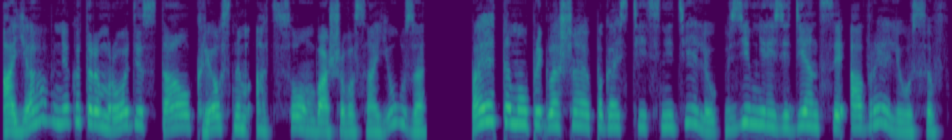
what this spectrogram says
А я в некотором роде стал крестным отцом вашего союза, поэтому приглашаю погостить неделю в зимней резиденции Аврелиусов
